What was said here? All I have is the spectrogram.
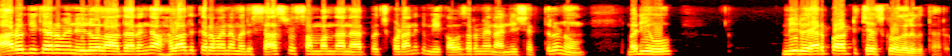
ఆరోగ్యకరమైన విలువల ఆధారంగా ఆహ్లాదకరమైన మరియు శాశ్వత సంబంధాన్ని ఏర్పరచుకోవడానికి మీకు అవసరమైన అన్ని శక్తులను మరియు మీరు ఏర్పాటు చేసుకోగలుగుతారు.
